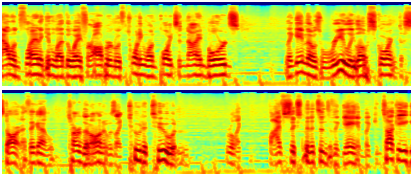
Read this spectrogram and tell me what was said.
Allen Flanigan led the way for Auburn with 21 points and nine boards. In a game that was really low scoring to start. I think I turned it on, it was like 2 to 2, and we were like five, six minutes into the game. But Kentucky,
